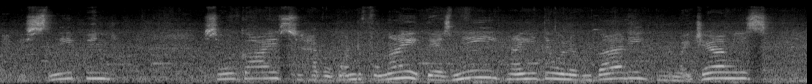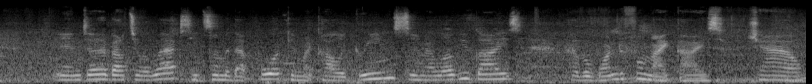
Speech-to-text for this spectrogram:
Maybe sleeping. So guys, have a wonderful night. There's me. How you doing everybody? I'm in my jammies. And uh, about to relax, eat some of that pork and my collard greens. And I love you guys. Have a wonderful night, guys. Ciao.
